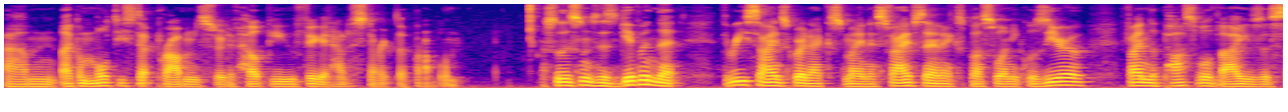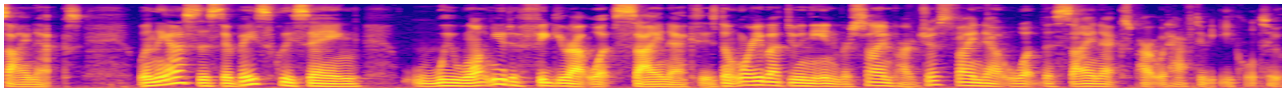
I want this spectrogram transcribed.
um, like a multi-step problem to sort of help you figure out how to start the problem. So this one says, given that 3 sine squared x minus 5 sine x plus 1 equals 0, find the possible values of sine x. When they ask this, they're basically saying, we want you to figure out what sine x is. Don't worry about doing the inverse sine part. Just find out what the sine x part would have to be equal to.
